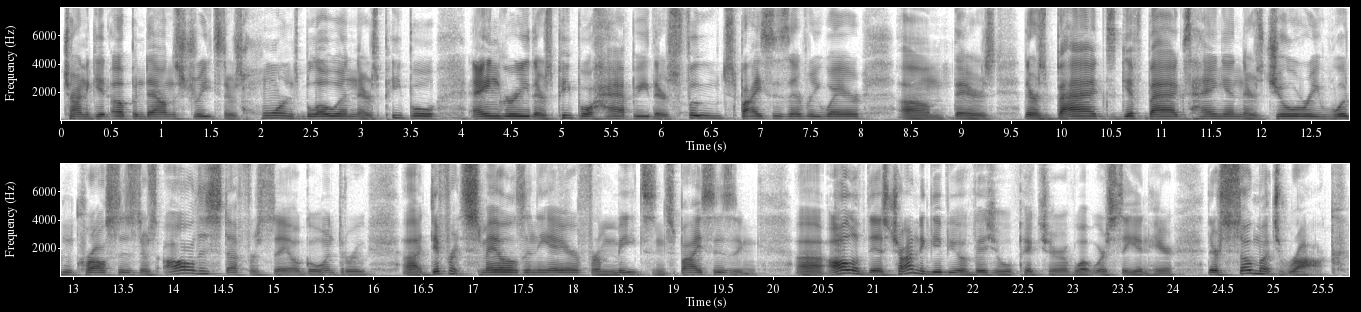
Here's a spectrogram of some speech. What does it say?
trying to get up and down the streets. There's horns blowing. There's people angry. There's people happy. There's food, spices everywhere. Um, there's there's bags, gift bags hanging. There's jewelry, wooden crosses. There's all this stuff for sale going through. Uh, different smells in the air from meats and spices and uh, all of this, trying to give you a visual picture of what we're seeing here. There's so much rock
